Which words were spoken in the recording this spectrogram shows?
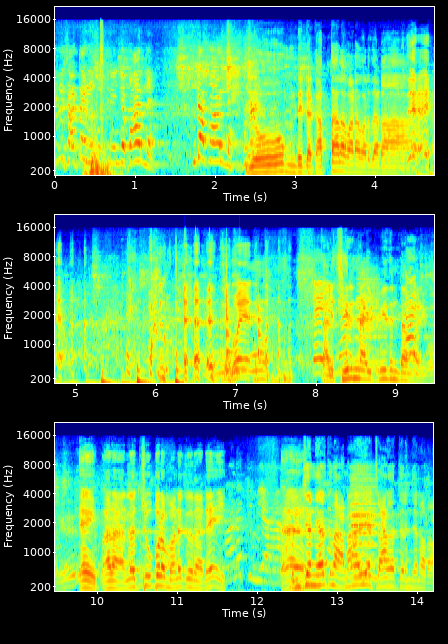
இது சட்டை இழுத்து வச்சிருக்கீங்க, இங்க பாருங்க. இந்தா பாருங்க. ஐயோ முண்டைட்ட கத்தால வாட வருதாடா. அது சிறு நாய் பீதுன்ற மாதிரி ஏய் பாரா எல்லாம் சூப்பரா மணக்குதுடா டேய். கொஞ்ச நேரத்தில் அனாதையா சாக தெரிஞ்சனடா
